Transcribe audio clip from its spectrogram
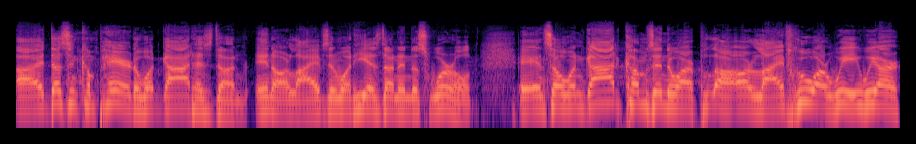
uh, it doesn't compare to what God has done in our lives and what He has done in this world. And so when God comes into our our life, who are we? We are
